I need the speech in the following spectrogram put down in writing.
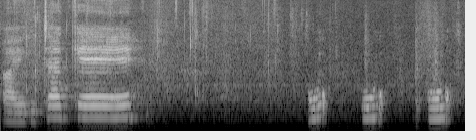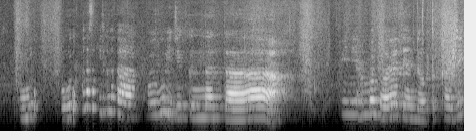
아이고 착해. 오이고, 오이고, 오이고, 오이고, 오이고. 끝났어, 이제 끝났다. 어이구, 이제 끝났다. 핀이 한 번 더 해야 되는데 어떡하지?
